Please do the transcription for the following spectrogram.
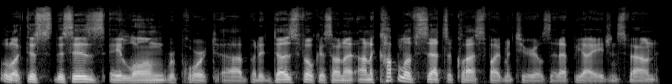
Well, look, this this is a long report, uh, but it does focus on a, on a couple of sets of classified materials that FBI agents found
